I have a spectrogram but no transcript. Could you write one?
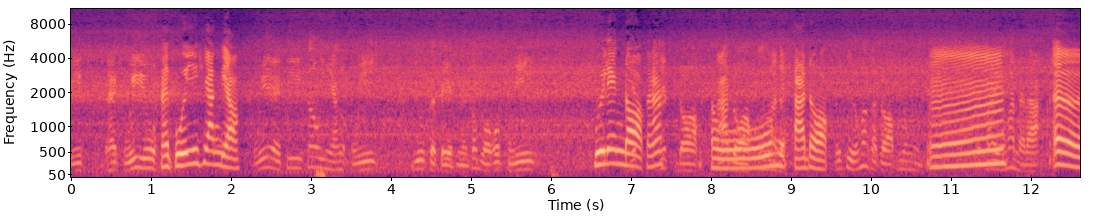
อีกให้ปุ๋ยอยู่ให้ปุ๋ยอย่างเดียว ปุ๋ยไอ้ที่เข้าอิหยังปุ๋ยอ ยู่เกษตรเนี่ยก็บอกว่าปุ๋ยปุ๋ยเร่งดอกนะเฮ็ดดอกโอ้ตาดอกเห็ดตาดอกไปถือมันกระดอกหนึงอืไปมมันน่ะละเออ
